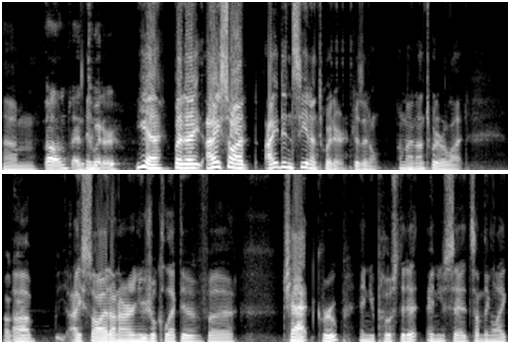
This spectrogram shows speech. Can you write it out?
Um, Well, and Twitter. yeah, but I I saw it. I didn't see it on Twitter because I don't. I'm not on Twitter a lot. Okay. Uh, I saw it on our unusual collective uh, chat group, and you posted it, and you said something like,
